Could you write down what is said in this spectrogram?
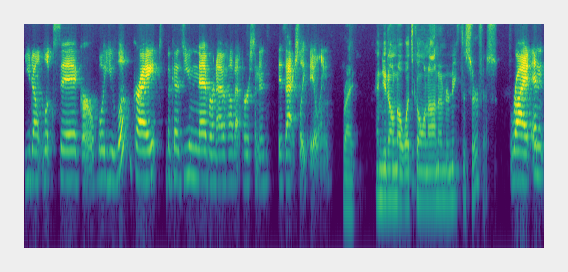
you don't look sick or well you look great because you never know how that person is, is actually feeling. Right. And you don't know what's mm-hmm. going on underneath the surface. Right. And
